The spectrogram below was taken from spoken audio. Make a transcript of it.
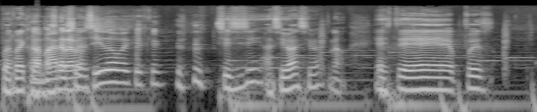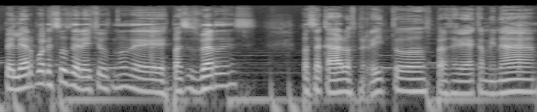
Pues Jamás reclamar. será esos- vencido, güey. Sí, sí, sí, así va, así va. No, este, pues pelear por estos derechos, ¿no? De espacios verdes, para sacar a los perritos, para salir a caminar,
